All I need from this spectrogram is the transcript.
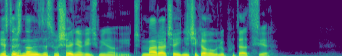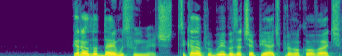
Jest też znany ze słyszenia Wiedźminowicz. Ma raczej nieciekawą reputację. Geralt oddaje mu swój miecz. Cykada próbuje go zaczepiać, prowokować,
